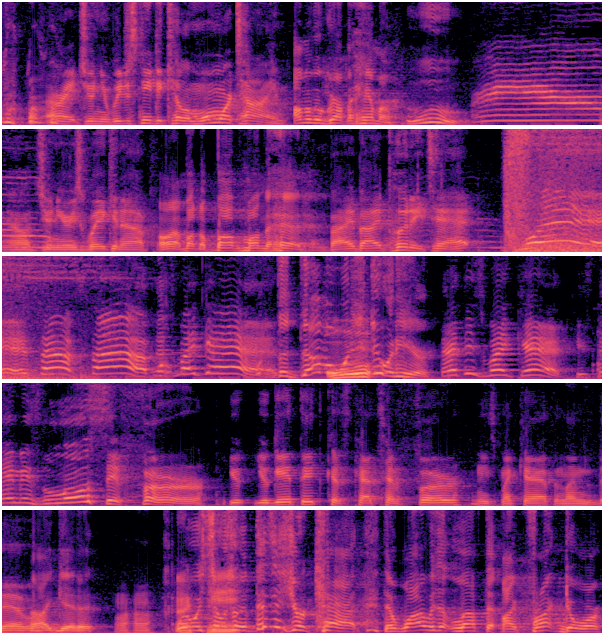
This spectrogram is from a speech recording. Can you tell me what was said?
All right, Junior, we just need to kill him one more time. I'm gonna go grab a hammer. Ooh. Now, Junior, he's waking up. All right, I'm about to bop him on the head. Bye bye, Putty Tat. Wait, stop, stop. That's my cat. The devil, what are you doing here? That is my cat. His name is Lucifer. You you get it? Because cats have fur, and he's my cat, and I'm the devil. I get it. Uh-huh. Wait, wait, so, so if this is your cat, then why was it left at my front door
